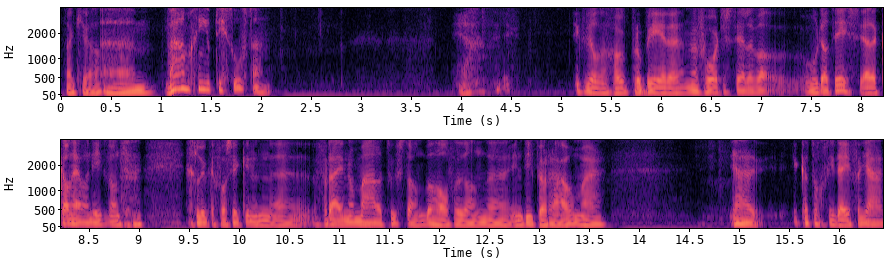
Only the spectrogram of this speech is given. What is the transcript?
Dankjewel. Ehm waarom ging je op die stoel staan? Ja, ik, ik wilde gewoon proberen me voor te stellen wel, hoe dat is. Ja, dat kan helemaal niet, want gelukkig was ik in een eh, vrij normale toestand. Behalve dan eh, in diepe rouw. Maar ja, ik had toch het idee van, ja,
